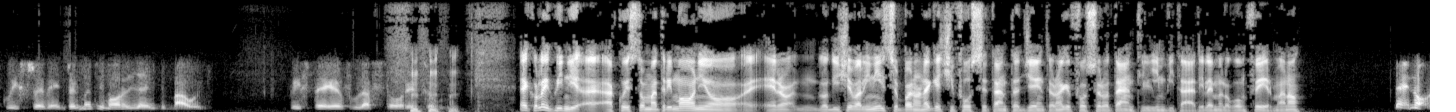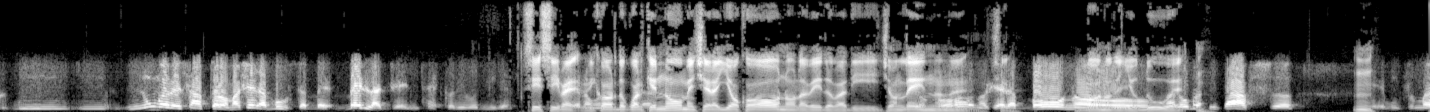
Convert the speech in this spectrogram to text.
questo evento, il matrimonio di David Bowie. Questa fu la storia. Ecco, lei quindi a, questo matrimonio, eh, era, lo diceva all'inizio, poi non è che ci fosse tanta gente, non è che fossero tanti gli invitati, lei me lo conferma, no? Beh, no, il mm, numero esatto no, ma c'era molta be- bella gente, ecco, devo dire. Sì, sì, beh, ricordo qualche c'era... nome, c'era Yoko Ono, la vedova di John Lennon. Yoko Ono, c'era Bono, Bono degli O2. Paloma Picasso, mm. eh, insomma,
